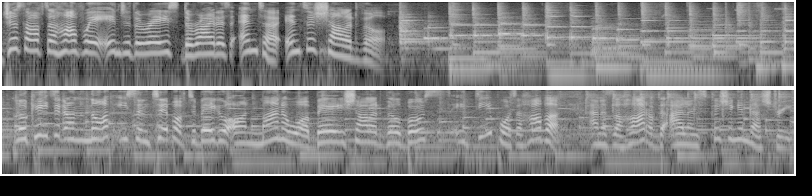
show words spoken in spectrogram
Just after halfway into the race, the riders enter into Charlotteville. Located on the northeastern tip of Tobago on Man-O-War Bay, Charlotteville boasts a deep-water harbor and is the heart of the island's fishing industry.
